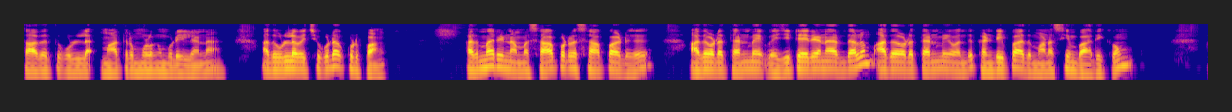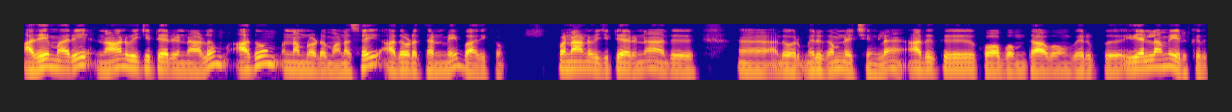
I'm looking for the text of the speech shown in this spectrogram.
சாதத்துக்கு உள்ள மாத்திரை முழுங்க முடியலன்னா அது உள்ளே வச்சு கூட கொடுப்பாங்க. அது மாதிரி நம்ம சாப்பிட்ற சாப்பாடு அதோட தன்மை வெஜிடேரியனாக இருந்தாலும் அதோட தன்மை வந்து கண்டிப்பாக அது மனசையும் பாதிக்கும். அதே மாதிரி நான் வெஜிடேரியனாலும் அதுவும் நம்மளோட மனசை அதோட தன்மை பாதிக்கும். இப்போ நான் வெஜிடேரியனா அது அது ஒரு மிருகம்னு வச்சுங்களேன். அதுக்கு கோபம் தாபம் வெறுப்பு இது எல்லாமே இருக்குது.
